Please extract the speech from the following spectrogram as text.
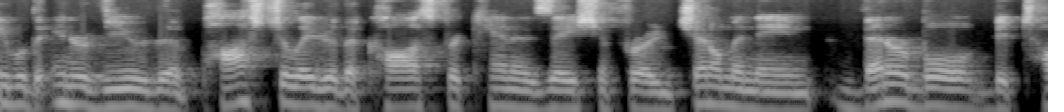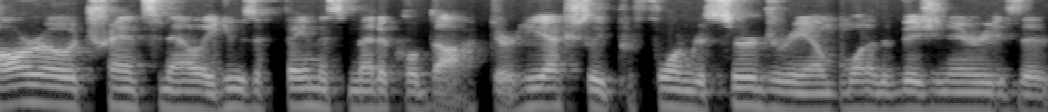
able to interview the postulator, the cause for canonization for a gentleman named Venerable Vittorio Trancanelli. He was a famous medical doctor. He actually performed a surgery on one of the visionaries at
